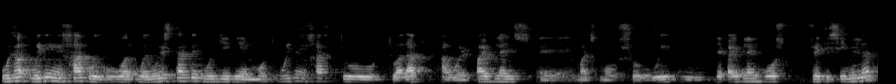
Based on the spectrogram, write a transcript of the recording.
we, have, we didn't have, we, when we started with JVM mode, we didn't have to, to adapt our pipelines uh, much more. So we, the pipeline was pretty similar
